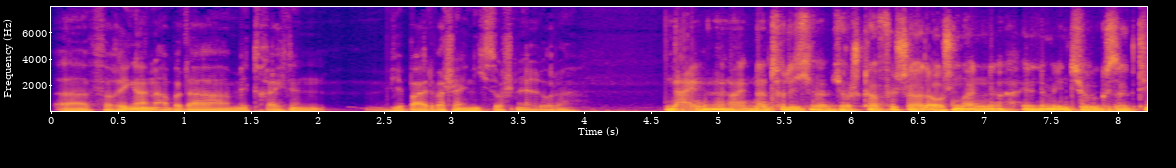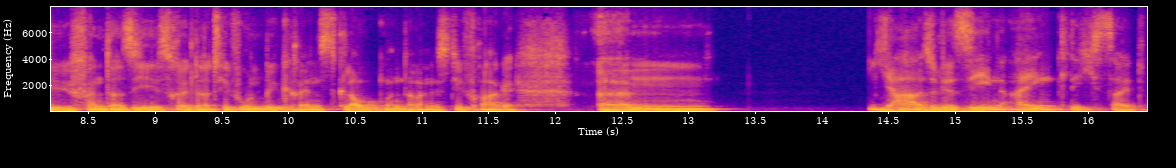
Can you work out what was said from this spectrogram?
äh, verringern. Aber damit rechnen wir beide wahrscheinlich nicht so schnell, oder? Nein, nein, natürlich. Äh, Joschka Fischer hat auch schon mal in, einem Interview gesagt, die Fantasie ist relativ unbegrenzt. Glaubt man daran, ist die Frage. Ähm, ja, also wir sehen eigentlich seit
